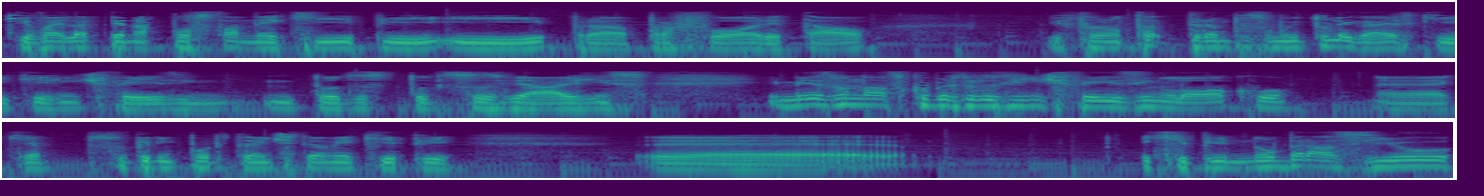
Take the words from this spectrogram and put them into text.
que vale a pena apostar na equipe e ir para fora e tal. E foram trampos muito legais que, que a gente fez em, em todas, todas essas viagens. E mesmo nas coberturas que a gente fez em loco, é, que é super importante ter uma equipe, é, equipe no Brasil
